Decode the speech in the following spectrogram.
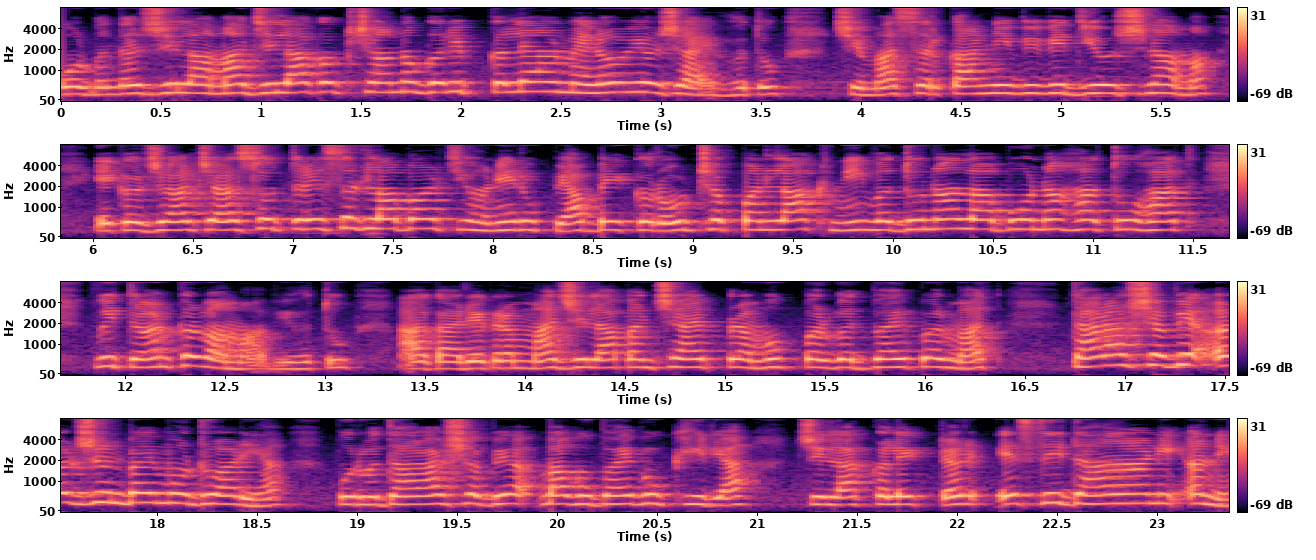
પોરબંદર જિલ્લામાં જિલ્લા કક્ષાનો ગરીબ કલ્યાણ મેળો યોજાયો હતો, જેમાં સરકારની વિવિધ યોજનામાં એક હજાર ચારસો ત્રેસઠ લાભાર્થીઓને રૂપિયા બે કરોડ છપ્પન લાખની વધુના લાભોના હાથોહાથ વિતરણ કરવામાં આવ્યું હતું. આ કાર્યક્રમમાં જિલ્લા પંચાયત પ્રમુખ પરબતભાઈ પરમાર ધારાસભ્ય અર્જુનભાઈ મોઢવાડિયા, પૂર્વ ધારાસભ્ય બાબુભાઈ બુખીરિયા જિલ્લા કલેક્ટર એસડી ધાનાણી અને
